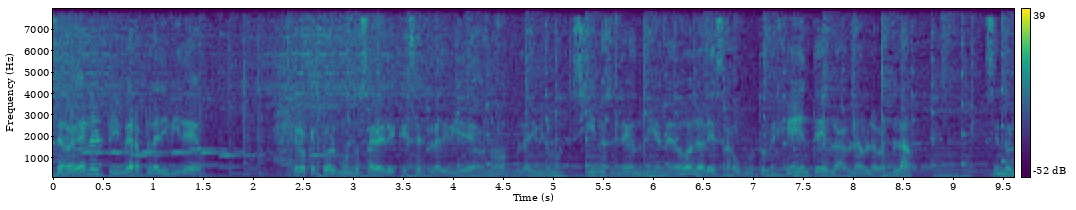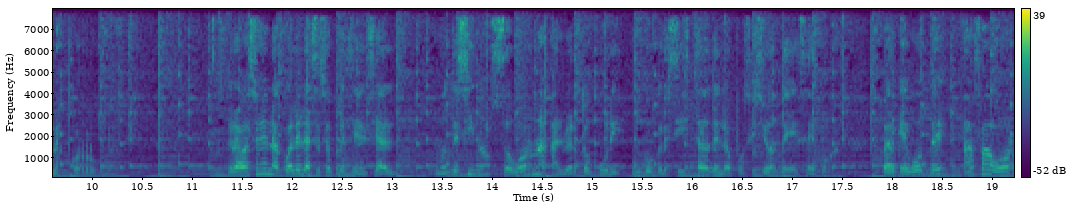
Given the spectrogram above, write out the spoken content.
se revela el primer Vladivideo, creo que todo el mundo sabe de qué es el Vladivideo, ¿no? Vladimiro Montesinos entregando millones de dólares a un montón de gente, bla bla bla bla bla, haciéndolos corruptos. Grabación en la cual el asesor presidencial Montesinos soborna a Alberto Curi, un congresista de la oposición de esa época, para que vote a favor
